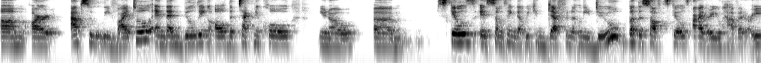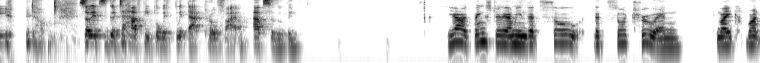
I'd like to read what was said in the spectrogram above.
um, are absolutely vital, and then building all the technical you know um, skills is something that we can definitely do but the soft skills either you have it or you don't. So it's good to have people with with that profile. Absolutely yeah, thanks, Julie. I mean, that's so that's so true. And like what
